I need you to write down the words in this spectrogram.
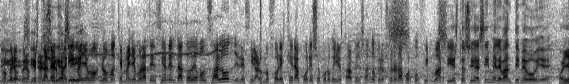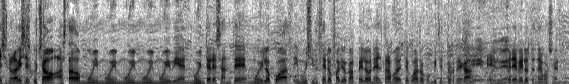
no, pero, pero que no era el Real Madrid, me llamó, no, que me llamó la atención el dato de Gonzalo de decir, a lo mejor es que era por eso por lo que yo estaba pensando, pero solo era por confirmar. Si esto sigue así, me levanto y me voy, ¿eh? Oye, si no lo habéis escuchado, ha estado muy, muy, muy, muy, muy bien, muy interesante, muy locuaz y muy sincero Fabio Capello en el tramo de T4 con Vicente Ortega. en breve lo tendremos en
